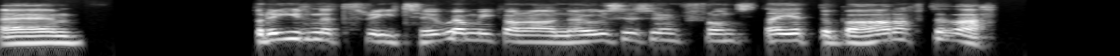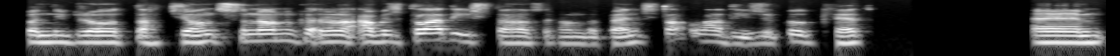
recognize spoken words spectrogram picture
Um, but even at 3 2, when we got our noses in front, they at the bar after that. When they brought that Johnson on, I was glad he started on the bench. That lad, he's a good kid. Um,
